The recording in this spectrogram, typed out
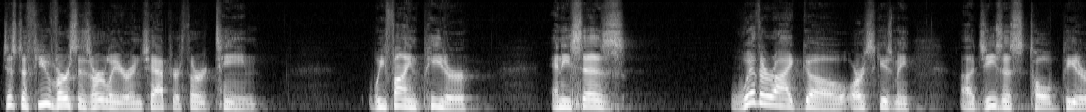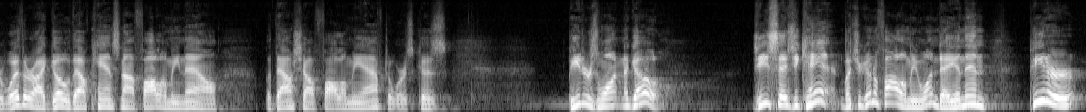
Just a few verses earlier in chapter 13, we find Peter, and he says, Whither I go, or excuse me, uh, Jesus told Peter, Whither I go, thou canst not follow me now, but thou shalt follow me afterwards, because Peter's wanting to go. Jesus says, You can't, but you're going to follow me one day. And then Peter,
